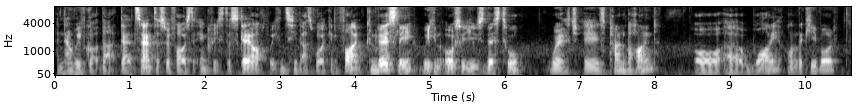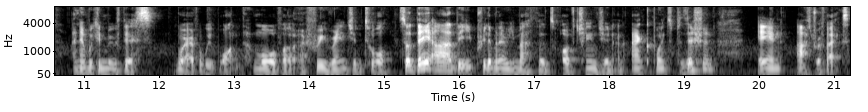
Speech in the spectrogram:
And now we've got that dead center. So if I was to increase the scale, we can see that's working fine. Conversely, we can also use this tool, which is pan behind or uh, Y on the keyboard, and then we can move this wherever we want, more of a, a, free ranging tool. So they are the preliminary methods of changing an anchor point's position in After Effects.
